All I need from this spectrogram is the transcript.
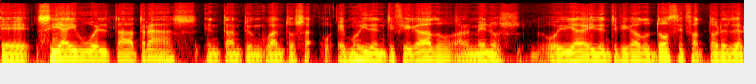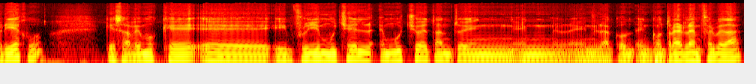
Eh, si hay vuelta atrás, en tanto en cuanto hemos identificado, al menos hoy día he identificado 12 factores de riesgo que sabemos que eh, influyen mucho, mucho tanto en, contraer la enfermedad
